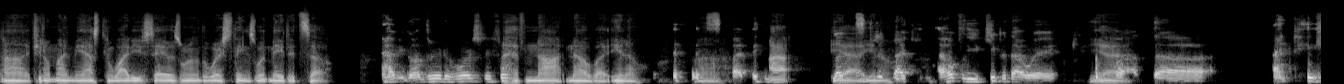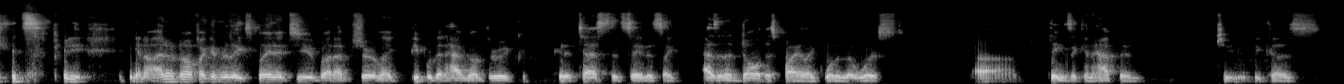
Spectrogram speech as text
uh, if you don't mind me asking, why do you say it was one of the worst things? What made it so? Have you gone through a divorce before I have not, no, but you know, uh, So I think I, yeah, you know, hopefully you keep it that way. yeah, But uh, I think it's pretty. You know, I don't know if I can really explain it to you, but I'm sure like people that have gone through it could, could attest and say that's like as an adult, that's probably like one of the worst uh, things that can happen to you because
